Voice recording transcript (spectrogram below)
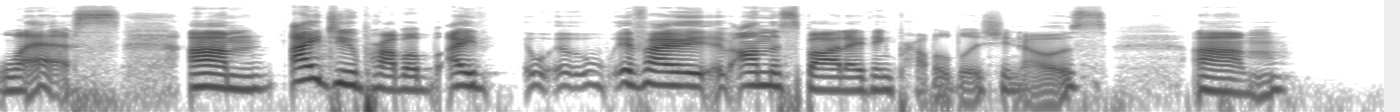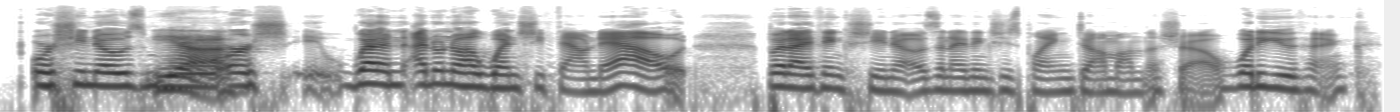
less. Um, I do probably. I if I on the spot, I think probably she knows. Um, or she knows more. Yeah. Or she, when I don't know how when she found out, but I think she knows, and I think she's playing dumb on the show. What do you think?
